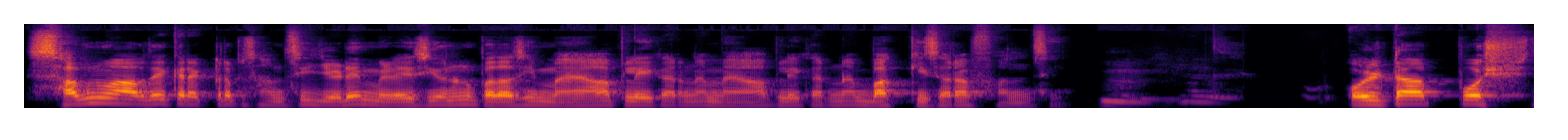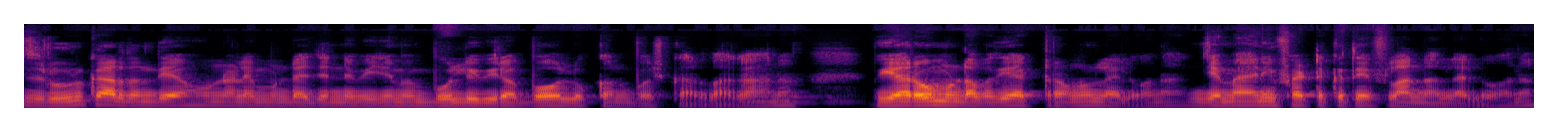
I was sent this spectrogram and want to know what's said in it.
ਸਭ ਨੂੰ ਆਪਦੇ ਕੈਰੈਕਟਰ ਪਸੰਦ ਸੀ ਜਿਹੜੇ ਮਿਲੇ ਸੀ ਉਹਨਾਂ ਨੂੰ ਪਤਾ ਸੀ ਮੈਂ ਆਹ ਪਲੇ ਕਰਨਾ ਮੈਂ ਆਹ ਪਲੇ ਕਰਨਾ ਬਾਕੀ ਸਾਰਾ ਫਨ ਸੀ। ਉਲਟਾ ਪੁਸ਼ ਜ਼ਰੂਰ ਕਰ ਦਿੰਦੇ ਆ ਹੁਣ ਵਾਲੇ ਮੁੰਡੇ ਜਿੰਨੇ ਵੀ ਜਿਵੇਂ ਬੋਲੀ ਵੀਰਾ ਬਹੁਤ ਲੋਕਾਂ ਨੂੰ ਪੁਸ਼ ਕਰਦਾਗਾ ਹਨਾ। ਵੀ ਯਾਰ ਉਹ ਮੁੰਡਾ ਵਧੀਆ ਐਕਟਰ ਉਹਨੂੰ ਲੈ ਲਓ ਹਨਾ। ਜੇ ਮੈਂ ਨਹੀਂ ਫਿੱਟ ਕਿਤੇ ਫਲਾਨਾ ਲੈ ਲਓ ਹਨਾ।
